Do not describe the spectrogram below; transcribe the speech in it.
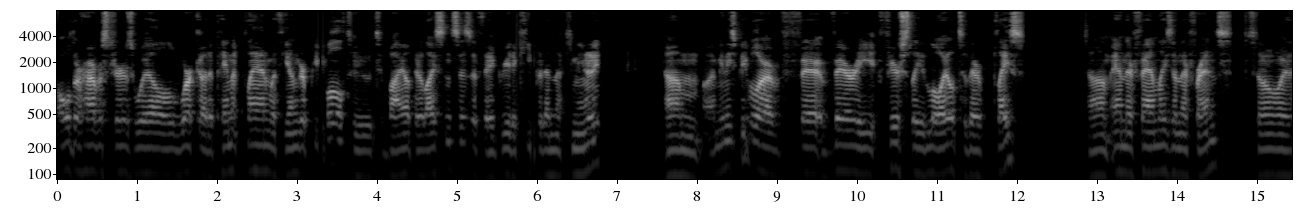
older harvesters will work out a payment plan with younger people to to buy out their licenses if they agree to keep it in the community. Um, I mean, these people are very, very fiercely loyal to their place um, and their families and their friends. So uh,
